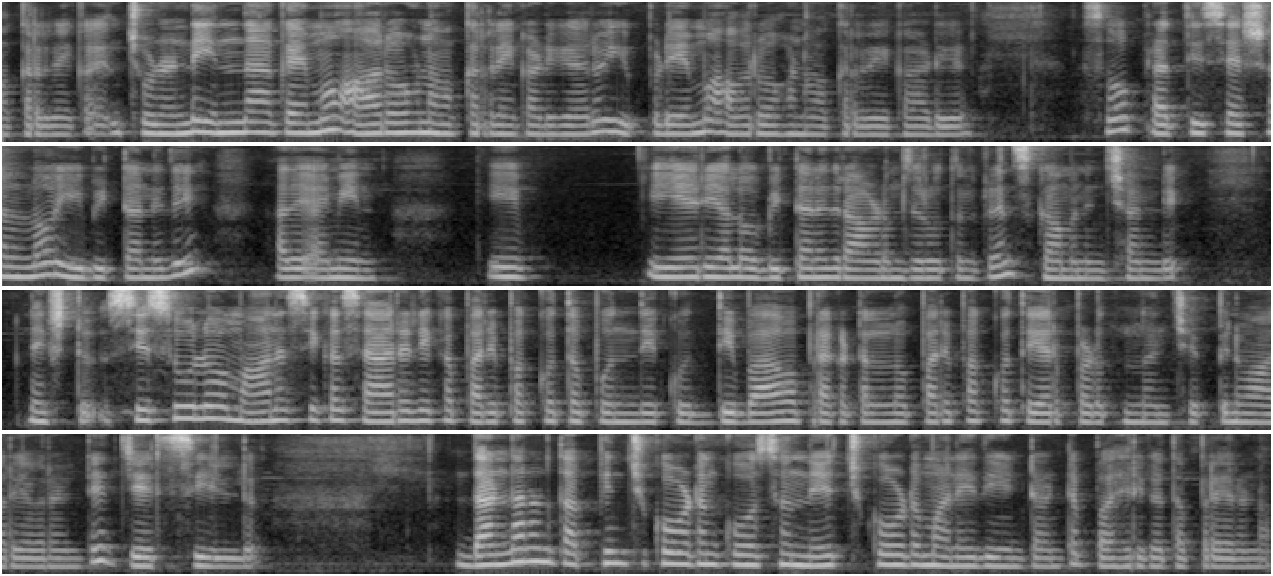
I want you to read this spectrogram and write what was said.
వక్రరేఖ. చూడండి ఇందాకేమో ఆరోహణ వక్రరేఖ అడిగారు ఇప్పుడేమో అవరోహణ వక్రరేఖ అడిగారు. సో ప్రతి సెషన్లో ఈ బిట్ అనేది అది ఐ మీన్ ఈ ఈ ఏరియాలో బిట్ అనేది రావడం జరుగుతుంది ఫ్రెండ్స్ గమనించండి. నెక్స్ట్ శిశువులో మానసిక శారీరక పరిపక్వత పొందే కొద్ది భావ ప్రకటనలో పరిపక్వత ఏర్పడుతుందని చెప్పిన వారు ఎవరంటే జెర్సీల్డ్. దండనను తప్పించుకోవడం కోసం నేర్చుకోవడం అనేది ఏంటంటే బహిర్గత ప్రేరణ.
